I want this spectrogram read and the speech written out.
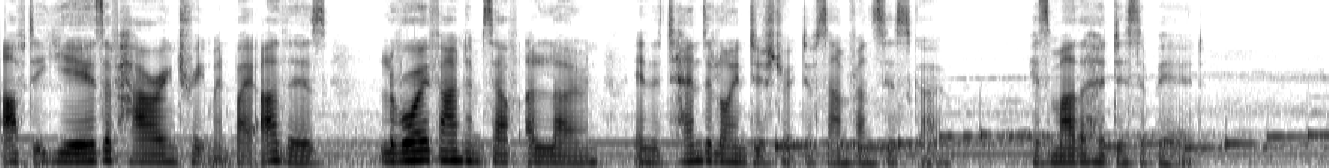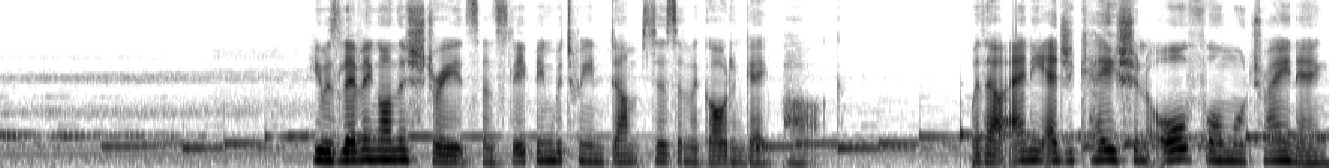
after years of harrowing treatment by others, Leroy found himself alone in the Tenderloin district of San Francisco. His mother had disappeared. He was living on the streets and sleeping between dumpsters in the Golden Gate Park. Without any education or formal training,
